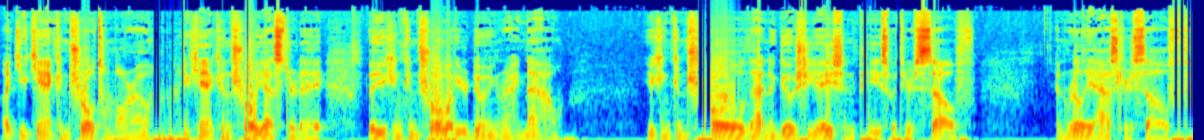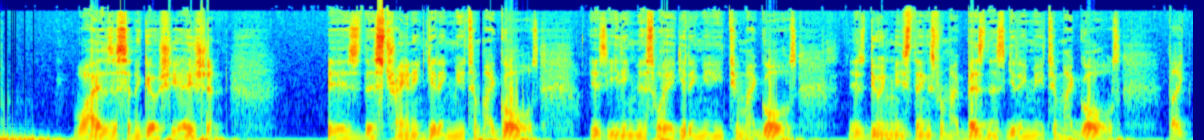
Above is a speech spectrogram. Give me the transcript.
like you can't control tomorrow, you can't control yesterday, but you can control what you're doing right now. You can control that negotiation piece with yourself and really ask yourself, why is this a negotiation? Is this training getting me to my goals? Is eating this way getting me to my goals? Is doing these things for my business getting me to my goals? Like,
